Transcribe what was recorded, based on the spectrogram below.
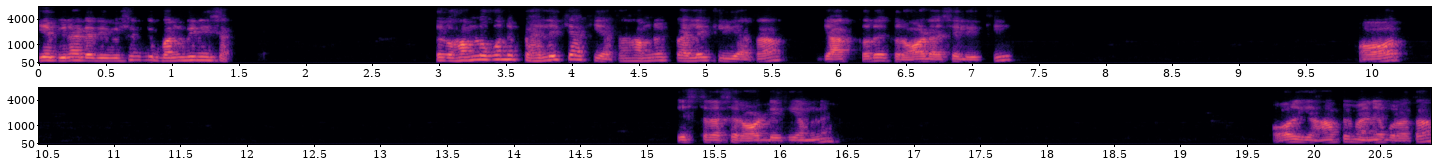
ये बिना डेरिवेशन के बन भी नहीं सकते। तो हम लोगों ने पहले क्या किया था? हमने पहले लिया था, याद करो, एक रॉड ऐसे ली थी। और इस तरह से रॉड ली थी हमने। और यहाँ पे मैंने बोला था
